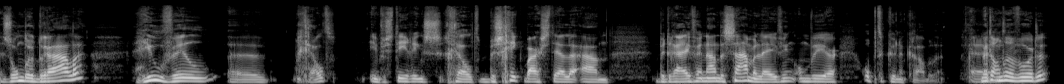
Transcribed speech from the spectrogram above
zonder dralen, heel veel eh, geld, investeringsgeld beschikbaar stellen aan bedrijven en aan de samenleving om weer op te kunnen krabbelen. Met andere woorden,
